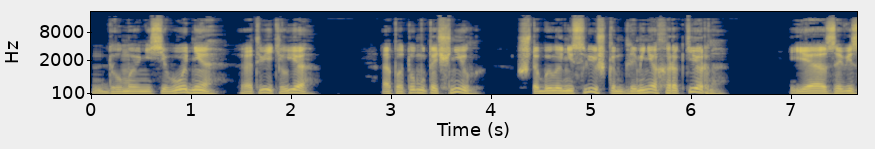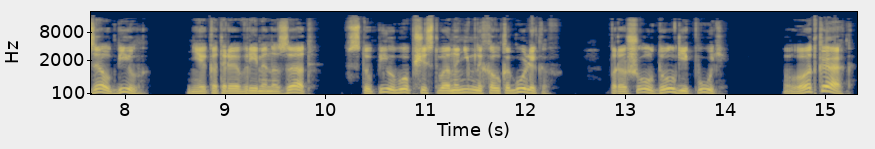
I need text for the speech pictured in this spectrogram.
Думаю, не сегодня, ответил я, а потом уточнил, что было не слишком для меня характерно. Я завязал Бил некоторое время назад, вступил в общество анонимных алкоголиков, прошел долгий путь. Вот как?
